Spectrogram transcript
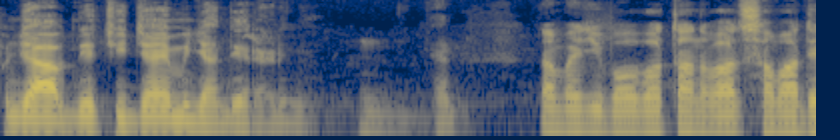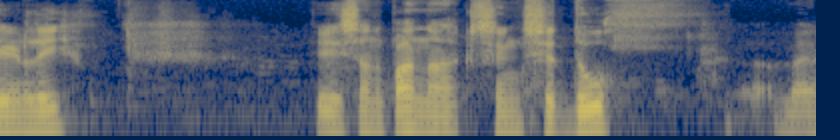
ਪੰਜਾਬ ਦੀਆਂ ਚੀਜ਼ਾਂ ਐਵੇਂ ਜਾਂਦੀਆਂ ਰਹਿਣਗੀਆਂ। ਤਾਂ ਬਾਈ ਜੀ ਬਹੁਤ ਬਹੁਤ ਧੰਨਵਾਦ ਸਮਾਂ ਦੇਣ ਲਈ। ਇਹ ਸਨ ਭਾਨਾ ਸਿੰਘ ਸਿੱਧੂ। ਮੈਂ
